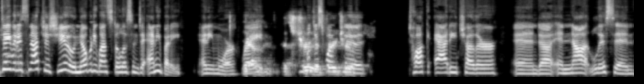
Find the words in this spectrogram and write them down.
David? It's not just you. Nobody wants to listen to anybody anymore, right? Yeah, that's true. People just that's want to talk at each other and uh, and not listen.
